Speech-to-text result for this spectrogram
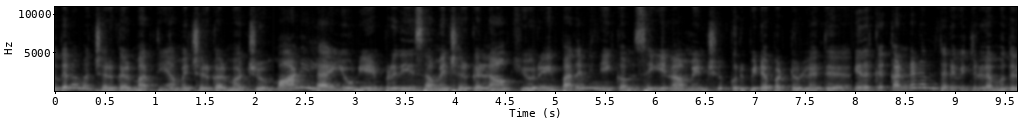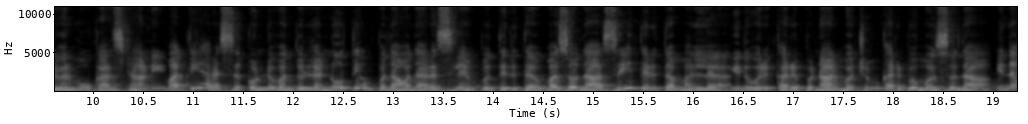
முதலமைச்சர்கள் மத்திய அமைச்சர்கள் மற்றும் மாநில யூனியன் பிரதேச அமைச்சர்கள் ஆகியோரை பதவி நீக்கம் செய்யலாம் என்று குறிப்பிடப்பட்டுள்ளது. இதற்கு கண்டனம் தெரிவித்துள்ள முதல்வர் மு க ஸ்டாலின் மத்திய அரசு கொண்டு வந்துள்ள நூத்தி முப்பதாவது அரசியலமைப்பு திருத்தம் மசோதா சீர்திருத்தம் அல்ல. இது ஒரு கருப்பு நாள் மற்றும் கருப்பு மசோதா. இந்த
